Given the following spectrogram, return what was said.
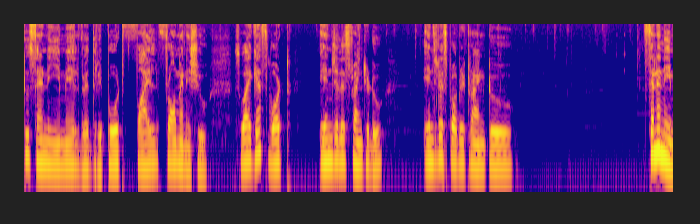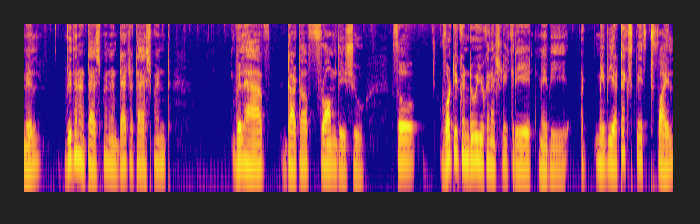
to send an email with report file from an issue. So i guess what angel is trying to do angel is probably trying to send an email with an attachment and that attachment will have data from the issue. So what you can do, you can actually create maybe a, maybe a text-based file.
